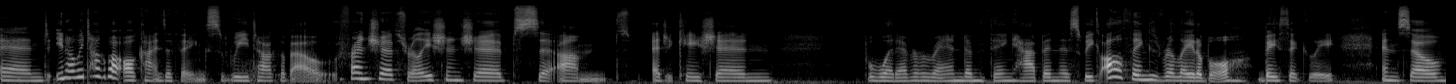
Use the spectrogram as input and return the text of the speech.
And you know, we talk about all kinds of things. We talk about friendships, relationships, um, education, whatever random thing happened this week. All things relatable, basically. And so,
